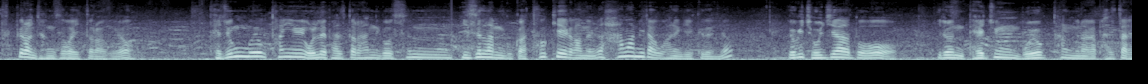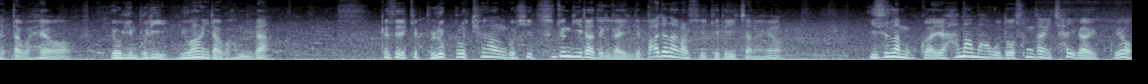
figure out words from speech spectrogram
특별한 장소가 있더라고요. 대중목욕탕이 원래 발달한 곳은 이슬람 국가 터키에 가면 하맘이라고 하는 게 있거든요. 여기 조지아도 이런 대중 목욕탕 문화가 발달했다고 해요. 여기 물이 유황이라고 합니다. 그래서 이렇게 블룩블룩 튀어나오는 곳이 수증기라든가 이렇게 빠져나갈 수 있게 돼 있잖아요. 이슬람 국가의 하맘하고도 상당히 차이가 있고요.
